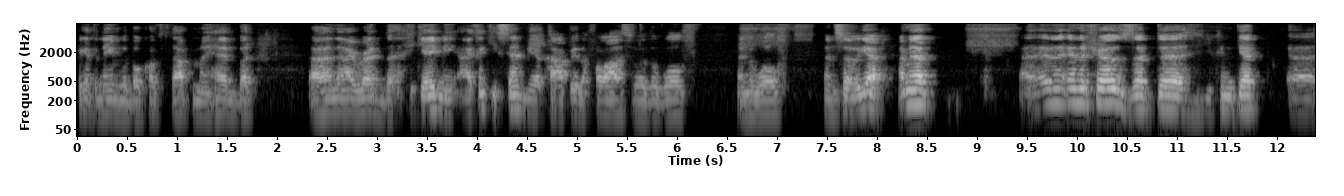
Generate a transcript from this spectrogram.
forget the name of the book off the top of my head, but uh, and then I read the, he gave me. I think he sent me a copy of the Philosopher of the Wolf and the Wolf, and so yeah, I mean that and, and it shows that uh, you can get uh,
